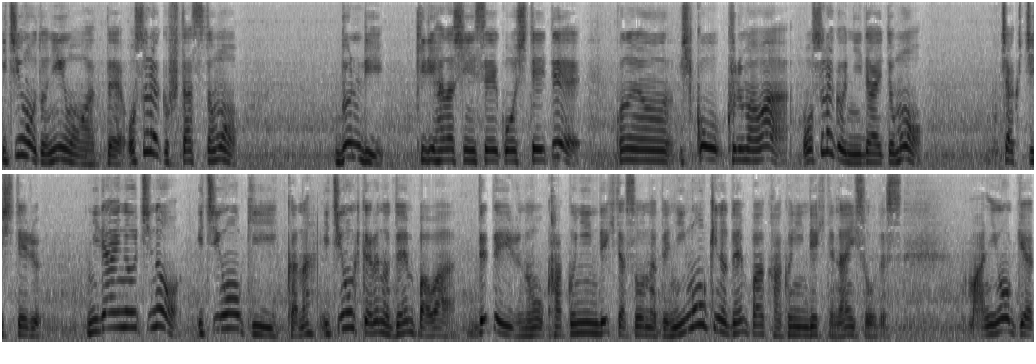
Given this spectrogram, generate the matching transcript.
1号と2号があって、おそらく2つとも分離、切り離しに成功していて、この飛行、車はおそらく2台とも着地している。2台のうちの1号機かな？1号機からの電波は出ているのを確認できたそうなって2号機の電波は確認できてないそうですまあ2号機は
